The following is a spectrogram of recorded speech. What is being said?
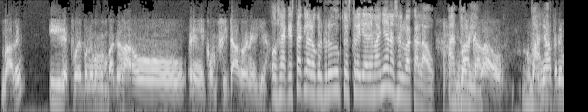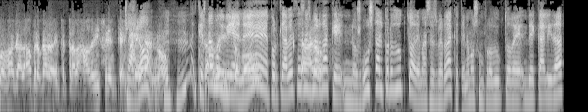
¿vale? Y después ponemos un bacalao eh, confitado en ella. O sea que está claro que el producto estrella de mañana es el bacalao, Antonio. Bacalao. Vale. Mañana tenemos bacalao, pero claro, he trabajado de diferentes Claro, maneras, ¿no? que está ¿Sabes? muy bien, ¿eh? Porque a veces es verdad que nos gusta el producto, además es verdad que tenemos un producto de, de calidad,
